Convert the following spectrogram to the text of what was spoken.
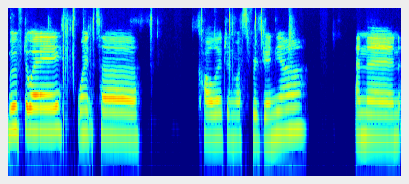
moved away, went to college in West Virginia, and then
